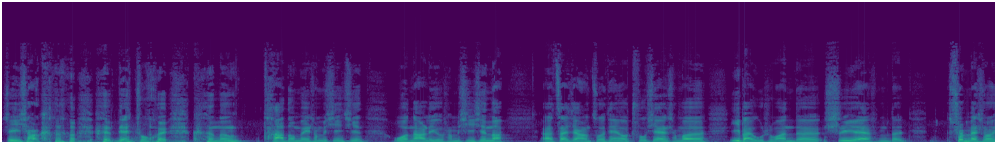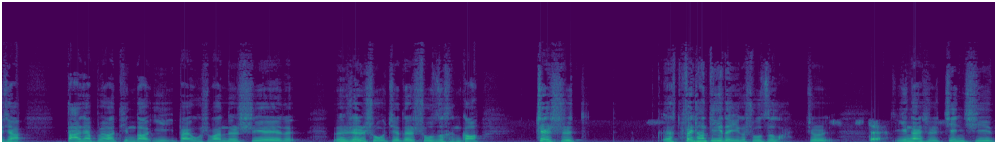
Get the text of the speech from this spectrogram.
这一下可能 联储会可能他都没什么信心，我哪里有什么信心呢？呃，再加上昨天又出现什么一百五十万的失业什么的，顺便说一下，大家不要听到一百五十万的失业的呃人数，觉得数字很高，这是。呃，非常低的一个数字了，就是对，应该是近期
